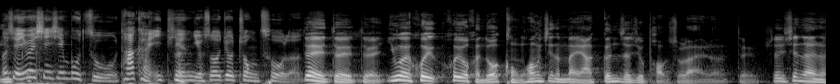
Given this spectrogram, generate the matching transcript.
而且因为信心不足，他砍一天有时候就重错了。对对对，因为会会有很多恐慌性的麦芽跟着就跑出来了。对，所以现在呢，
